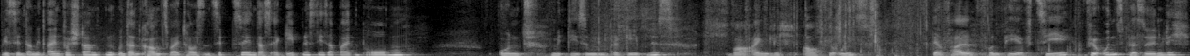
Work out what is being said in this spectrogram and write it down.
Wir sind damit einverstanden und dann kam 2017 das Ergebnis dieser beiden Proben und mit diesem Ergebnis war eigentlich auch für uns der Fall von PFC für uns persönlich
